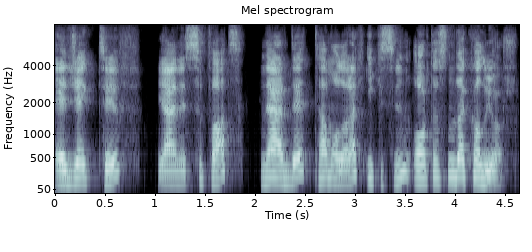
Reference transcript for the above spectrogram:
adjective yani sıfat nerede? Tam olarak ikisinin ortasında kalıyor.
